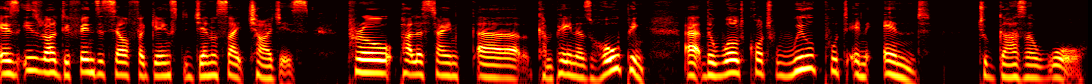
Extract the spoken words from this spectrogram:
as Israel defends itself against genocide charges. Pro Palestine uh, campaigners hoping uh, the World Court will put an end to Gaza war.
